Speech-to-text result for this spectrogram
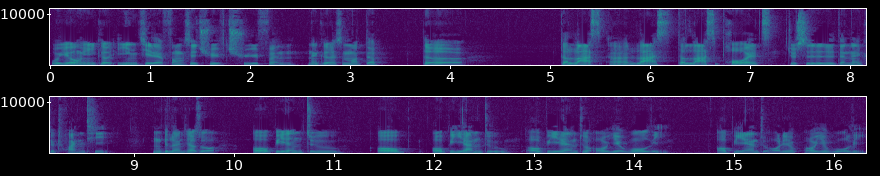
我用一个音节的方式去区分那个什么的的。The last，呃，last，the last poet 就是的那个团体，那个人叫做 Obiandu，O Obiandu，Obiandu，Oyewole，Obiandu，Oyewole。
